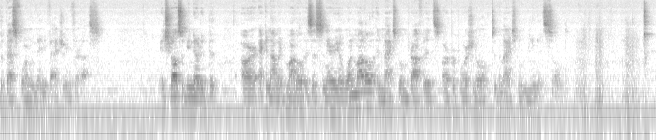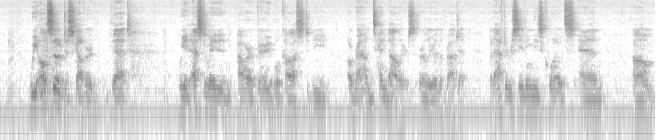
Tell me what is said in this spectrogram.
the best form of manufacturing for us. It should also be noted that our economic model is a scenario one model, and maximum profits are proportional to the maximum units sold. We also discovered that we had estimated our variable costs to be around $10 earlier in the project. But after receiving these quotes and um,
